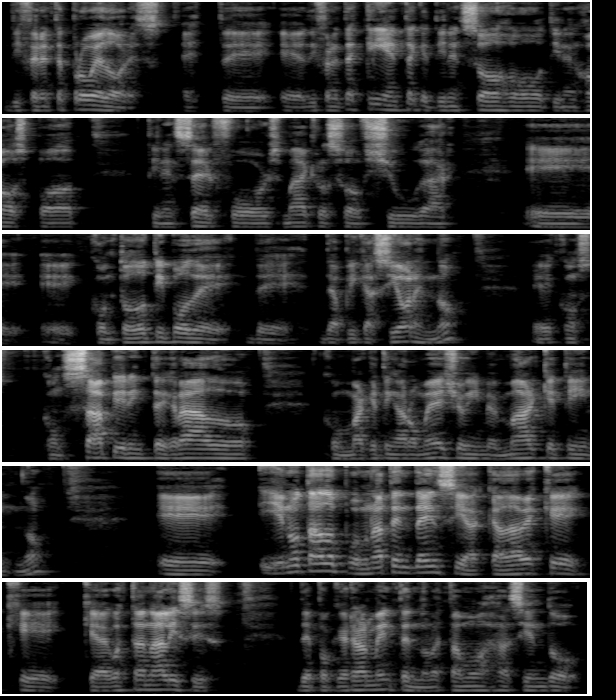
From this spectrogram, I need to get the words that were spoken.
Diferentes proveedores, este, eh, diferentes clientes que tienen Soho, tienen Hotspot, tienen Salesforce, Microsoft, Sugar, eh, con todo tipo de, de aplicaciones, ¿no? Con Zapier integrado, con Marketing Automation, Email Marketing, ¿no? Eh, y he notado pues una tendencia cada vez que, hago este análisis de por qué realmente no lo estamos haciendo,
